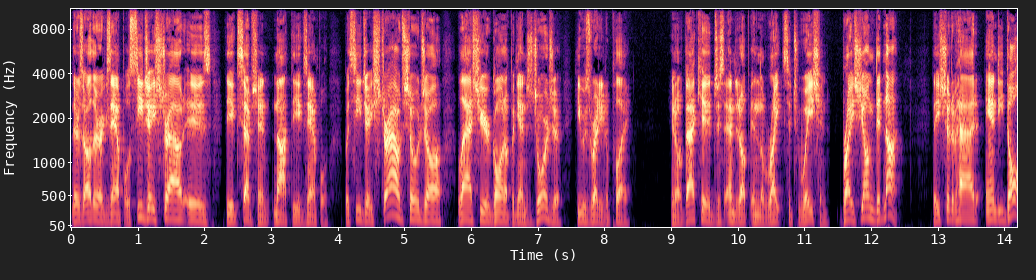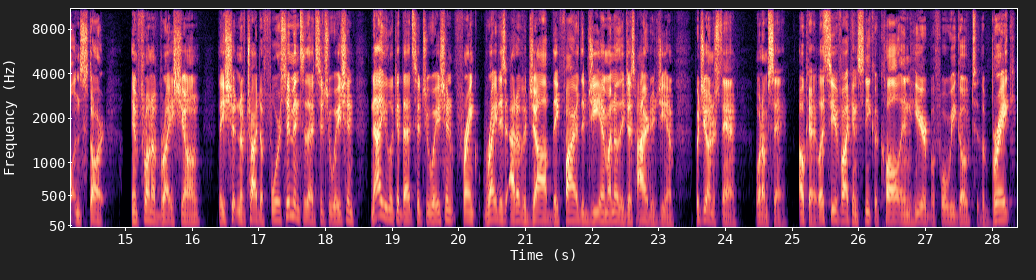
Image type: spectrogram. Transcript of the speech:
there's other examples. C.J. Stroud is the exception, not the example. But C.J. Stroud showed y'all last year going up against Georgia, he was ready to play. You know, that kid just ended up in the right situation. Bryce Young did not. They should have had Andy Dalton start in front of Bryce Young. They shouldn't have tried to force him into that situation. Now you look at that situation. Frank Reich is out of a job. They fired the GM. I know they just hired a GM, but you understand what I'm saying. Okay, let's see if I can sneak a call in here before we go to the break.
